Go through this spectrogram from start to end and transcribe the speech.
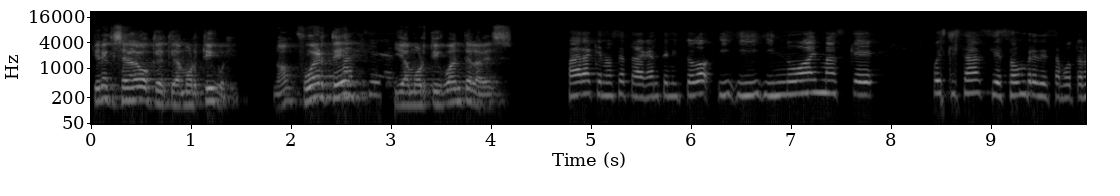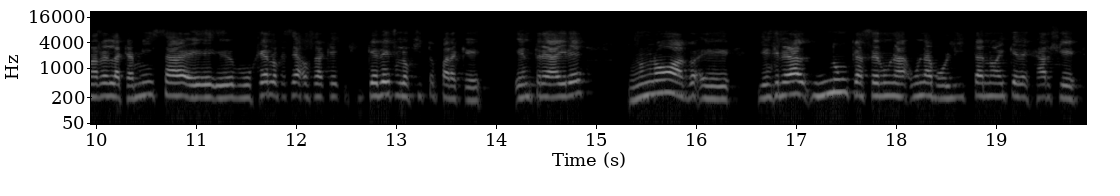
Tiene que ser algo que, que amortigüe, ¿no? Fuerte y amortiguante a la vez. Para que no se atraganten y todo. Y, y, y no hay más que, pues quizás si es hombre, desabotonarle la camisa, eh, eh, mujer, lo que sea, o sea, que quede flojito para que entre aire. No, eh, y en general, nunca hacer una, una bolita, no hay que dejar que,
